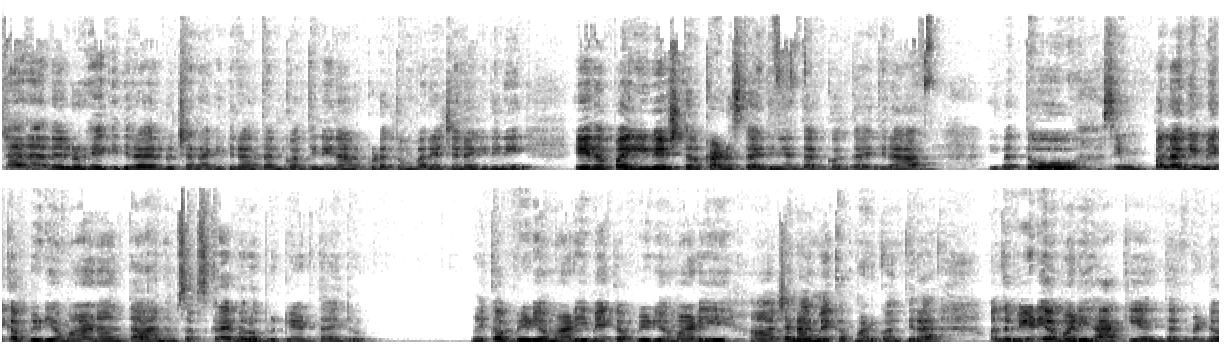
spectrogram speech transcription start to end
ಚಾನಲ್ ಎಲ್ಲರೂ ಹೇಗಿದ್ದೀರಾ? ಎಲ್ಲರೂ ಚೆನ್ನಾಗಿದ್ದೀರಾ ಅಂತ ಅನ್ಕೊಂತೀನಿ. ನಾನು ಕೂಡ ತುಂಬಾನೇ ಚೆನ್ನಾಗಿದ್ದೀನಿ. ಏನಪ್ಪ ಈ ವೇಷದಲ್ಲಿ ಕಾಣಿಸ್ತಾ ಇದ್ದೀನಿ ಅಂತ ಅನ್ಕೊತಾ ಇದ್ದೀರಾ? ಇವತ್ತು ಸಿಂಪಲ್ ಆಗಿ ಮೇಕಪ್ ವಿಡಿಯೋ ಮಾಡೋಣ ಅಂತ ನಮ್ಮ ಸಬ್ಸ್ಕ್ರೈಬರ್ ಒಬ್ರು ಕೇಳ್ತಾ ಇದ್ರು. ಮೇಕಪ್ ವಿಡಿಯೋ ಮಾಡಿ ಮೇಕಪ್ ವಿಡಿಯೋ ಮಾಡಿ ಚೆನ್ನಾಗಿ ಮೇಕಪ್ ಮಾಡ್ಕೊತೀರಾ? ಒಂದು ವಿಡಿಯೋ ಮಾಡಿ ಹಾಕಿ ಅಂತ ಅಂದ್ಬಿಟ್ಟು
